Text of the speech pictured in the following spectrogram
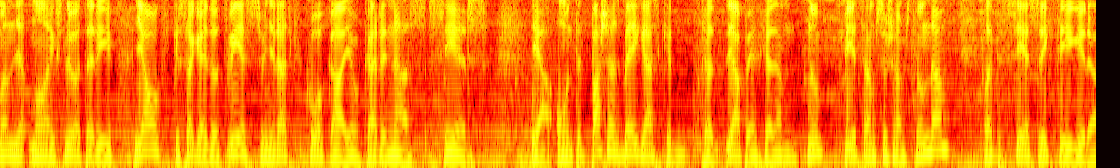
man, man liekas ļoti arī jauki, ka sagaidot viesus, viņi redz, ka kokā jau karinās siers. Jā, un tad pašā beigās, kad, kad jāpiet kādām nu, piecām, sešām stundām, lai tas siers rīktīgi ir.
